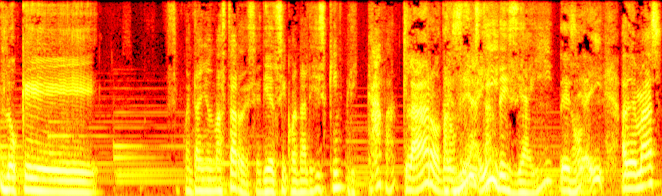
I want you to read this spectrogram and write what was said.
lo que 50 años más tarde sería el psicoanálisis que implicaba Claro, desde ahí. desde ahí, Desde ¿no? ahí. Además,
